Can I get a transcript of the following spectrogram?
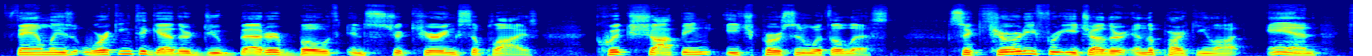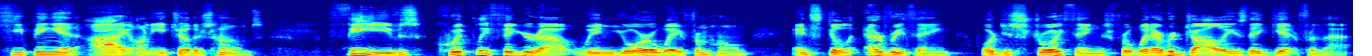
families working together do better both in securing supplies, quick shopping, each person with a list, security for each other in the parking lot, and keeping an eye on each other's homes. Thieves quickly figure out when you're away from home and steal everything or destroy things for whatever jollies they get from that.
